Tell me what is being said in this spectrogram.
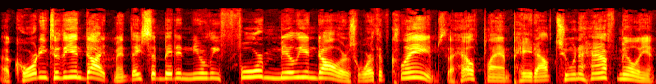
According to the indictment, they submitted nearly $4 million worth of claims. The health plan paid out $2.5 million.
